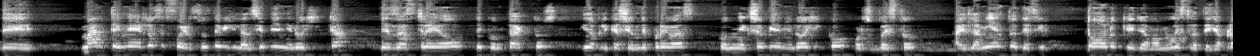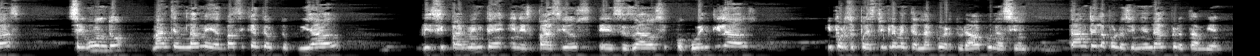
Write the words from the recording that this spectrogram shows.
de mantener los esfuerzos de vigilancia epidemiológica, de rastreo de contactos y de aplicación de pruebas con nexo epidemiológico, por supuesto, aislamiento, es decir, todo lo que llamamos la estrategia PRAS. Segundo, mantener las medidas básicas de autocuidado, principalmente en espacios eh, cerrados y poco ventilados. Y por supuesto, incrementar la cobertura de vacunación, tanto en la población general, pero también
